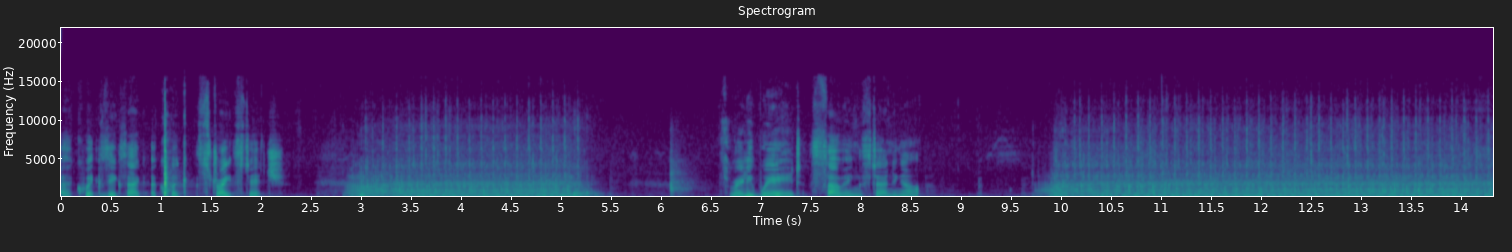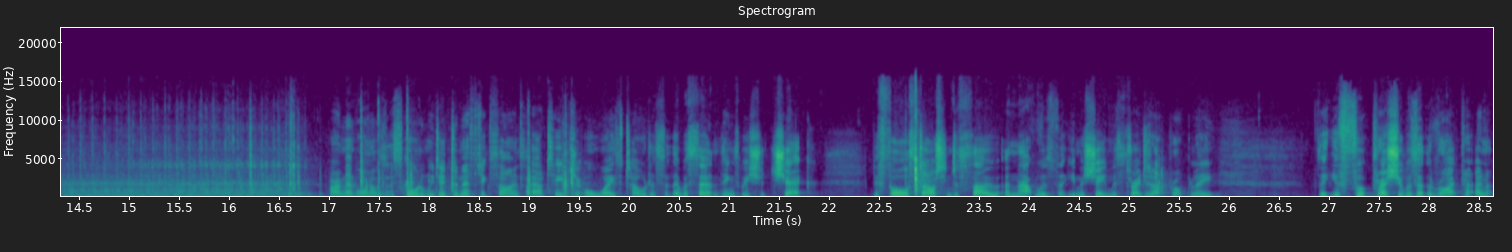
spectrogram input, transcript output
a quick zigzag, a quick straight stitch. It's really weird sewing standing up. I remember when I was at school and we did domestic science, our teacher always told us that there were certain things we should check before starting to sew, and that was that your machine was threaded up properly, that your foot pressure was at the right, and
